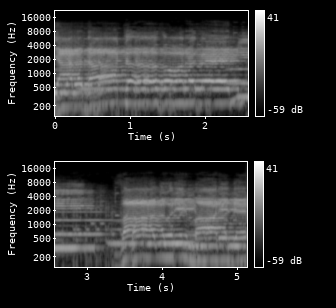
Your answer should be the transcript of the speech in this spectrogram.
Iar dacă vor veni valuri mari de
